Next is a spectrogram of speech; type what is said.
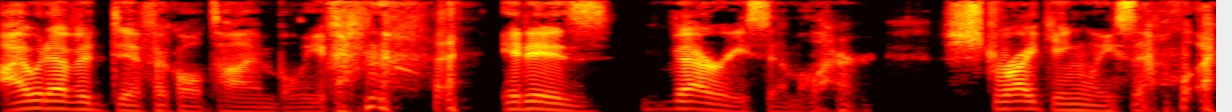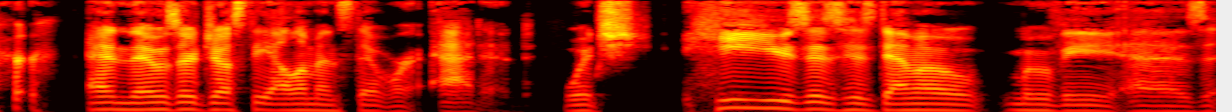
I would have a difficult time believing that. It is very similar, strikingly similar. And those are just the elements that were added, which he uses his demo movie as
